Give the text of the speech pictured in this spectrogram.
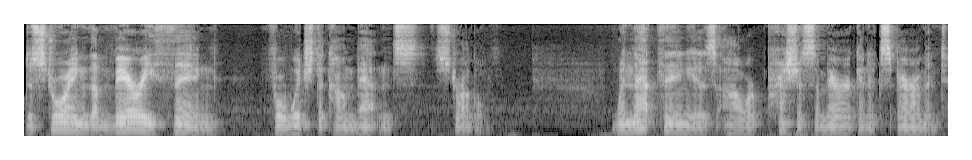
destroying the very thing for which the combatants struggle. When that thing is our precious American experiment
